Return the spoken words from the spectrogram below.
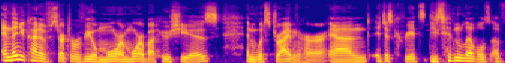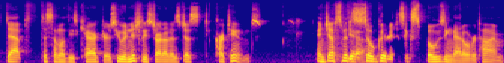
And then you kind of start to reveal more and more about who she is and what's driving her. And it just creates these hidden levels of depth to some of these characters who initially start out as just cartoons. And Jeff Smith yeah. is so good at just exposing that over time.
